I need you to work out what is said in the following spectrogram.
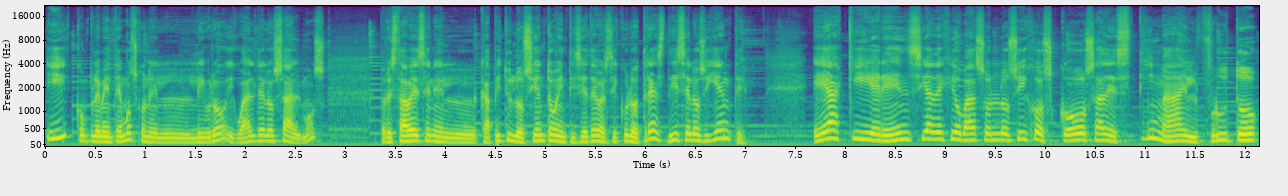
y complementemos con el libro igual de los Salmos, pero esta vez en el capítulo 127 versículo 3 dice lo siguiente. He aquí herencia de Jehová son los hijos, cosa de estima el fruto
